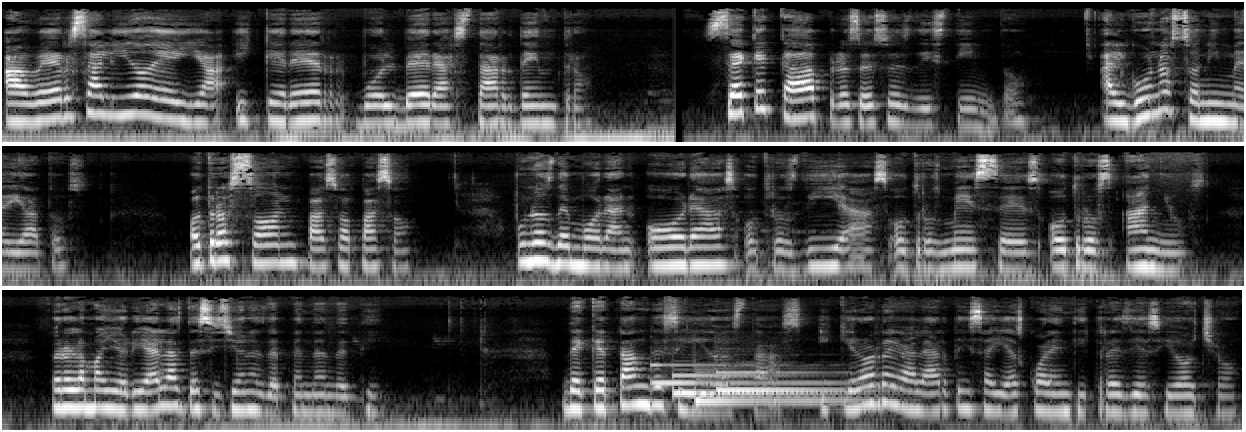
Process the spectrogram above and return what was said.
haber salido de ella y querer volver a estar dentro. Sé que cada proceso es distinto. Algunos son inmediatos, otros son paso a paso. Unos demoran horas, otros días, otros meses, otros años, pero la mayoría de las decisiones dependen de ti. De qué tan decidido estás. Y quiero regalarte Isaías 43, 18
